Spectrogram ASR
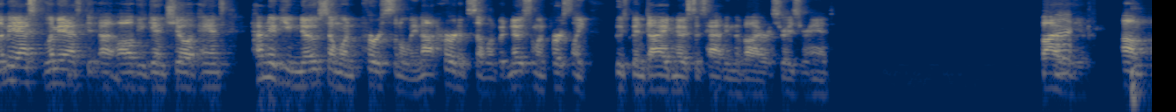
Let me ask, let me ask uh, all of you again, show of hands. How many of you know someone personally, not heard of someone, but know someone personally who's been diagnosed as having the virus? Raise your hand. Five of you. Um,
